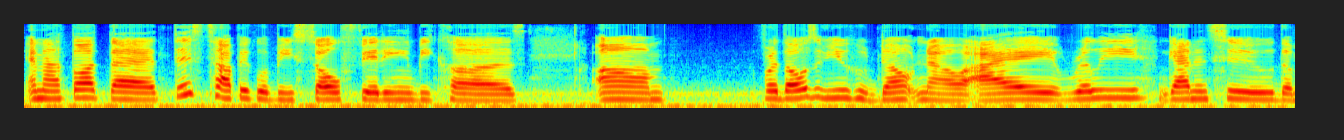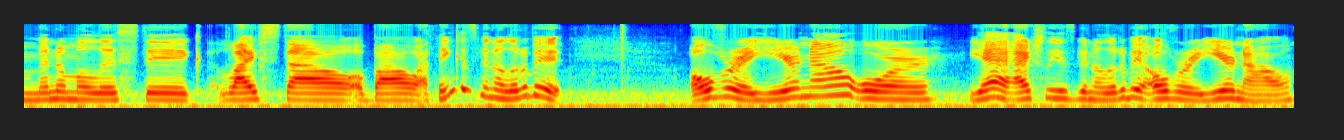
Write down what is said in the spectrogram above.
And I thought that this topic would be so fitting because um, for those of you who don't know, I really got into the minimalistic lifestyle about, I think it's been a little bit over a year now, or yeah, actually, it's been a little bit over a year now.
